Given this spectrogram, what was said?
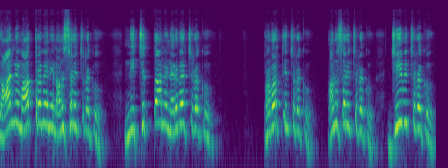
దాన్ని మాత్రమే నేను అనుసరించుటకు నీ చిత్తాన్ని నెరవేర్చుటకు ప్రవర్తించుటకు అనుసరించుటకు జీవించుటకు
